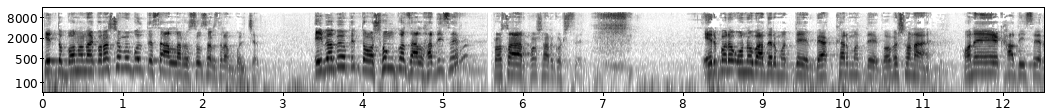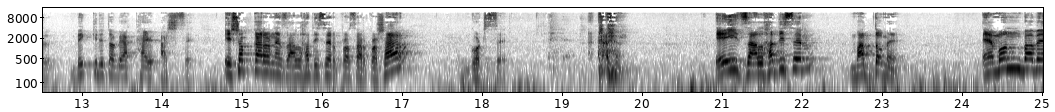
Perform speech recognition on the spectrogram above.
কিন্তু বর্ণনা করার সময় বলতেছে, আল্লাহ রসুল সাল্লাম বলছেন। এইভাবেও কিন্তু অসংখ্য জাল হাদিসের প্রচার প্রসার করছে এরপরে অনুবাদের মধ্যে, ব্যাখ্যার মধ্যে, গবেষণায় অনেক হাদিসের বিকৃত ব্যাখ্যায় আসছে। এসব কারণে জাল হাদিসের প্রচার প্রসার ঘটছে। এই জাল হাদিসের মাধ্যমে এমনভাবে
